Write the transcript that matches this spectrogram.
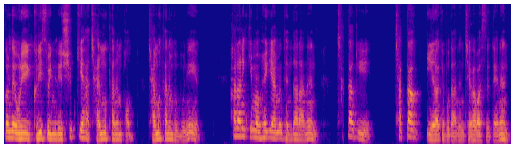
그런데 우리 그리스도인들이 쉽게 하- 잘못하는 법, 잘못하는 부분이 하나님께만 회개하면 된다라는 착각이 착각이라기보다는 제가 봤을 때는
